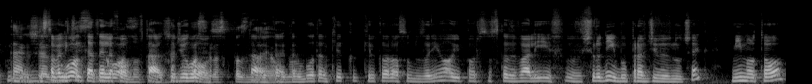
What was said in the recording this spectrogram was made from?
Tak, że Dostawali głos- kilka telefonów, głos, tak, tak, chodzi o głos rozpoznają, tak, tak, no. tak, było tam kilku, kilkoro osób dzwoniło i po prostu wskazywali, wśród nich był prawdziwy wnuczek, mimo to y,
